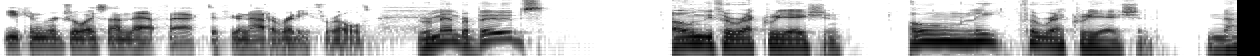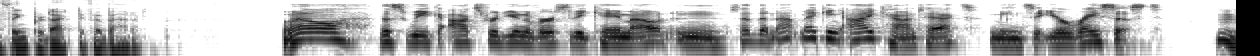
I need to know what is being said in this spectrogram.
you can rejoice on that fact if you're not already thrilled. Remember, boobs, only for recreation. Only for recreation. Nothing productive about them. Well, this week Oxford University came out and said that not making eye contact means that you're racist. Hmm.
